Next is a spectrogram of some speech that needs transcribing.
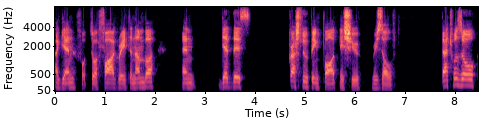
again, for, to a far greater number, and get this crash looping pod issue resolved. That was all.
